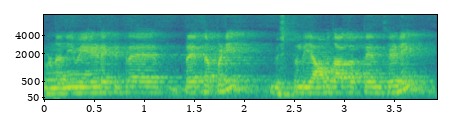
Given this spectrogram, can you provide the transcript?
ನೋಡೋಣ, ನೀವೇ ಹೇಳೋಕ್ಕಿಟ್ಟರೆ ಟ್ರೈ- ಪ್ರಯತ್ನ ಪಡಿ ಇವಿಷ್ಟರಲ್ಲಿ ಯಾವುದಾಗುತ್ತೆ ಅಂತ ಹೇಳಿ.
